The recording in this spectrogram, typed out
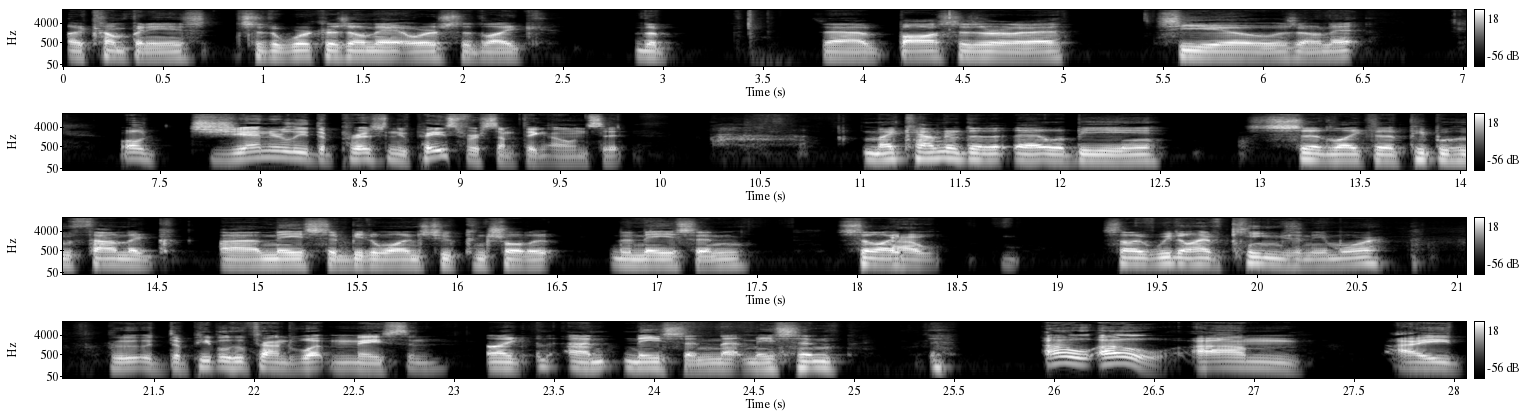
a company? Should the workers own it, or should like the the bosses or the CEOs own it? Well, generally, the person who pays for something owns it. My counter to that would be: should like the people who found a uh, nation be the ones who control the, the nation? So like, uh, so like we don't have kings anymore. who the people who found what Mason? Like a nation, not Mason. Oh, oh, um, I,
